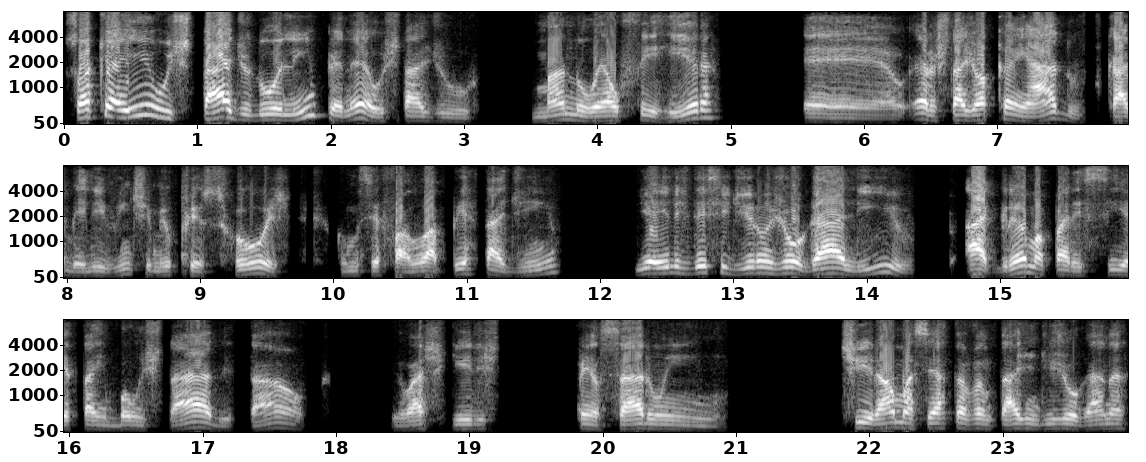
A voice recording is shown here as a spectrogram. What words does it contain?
Só que aí o estádio do Olímpia, né? O estádio Manuel Ferreira, é, era um estádio acanhado, cabe ali 20 mil pessoas, como você falou, apertadinho. E aí eles decidiram jogar ali, a grama parecia estar em bom estado e tal. Eu acho que eles pensaram em tirar uma certa vantagem de jogar na,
